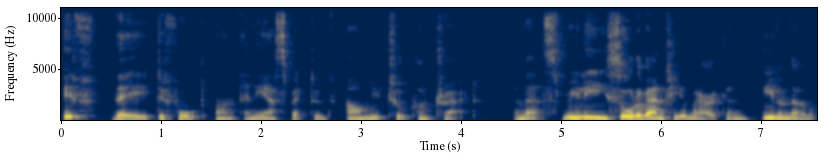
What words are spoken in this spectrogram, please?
if they default on any aspect of our mutual contract. And that's really sort of anti American. Even though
